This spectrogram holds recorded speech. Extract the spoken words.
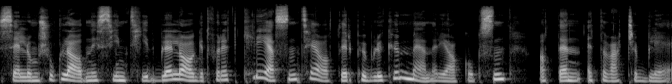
Selv om sjokoladen i sin tid ble laget for et kresen teaterpublikum, mener Jacobsen at den etter hvert ble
